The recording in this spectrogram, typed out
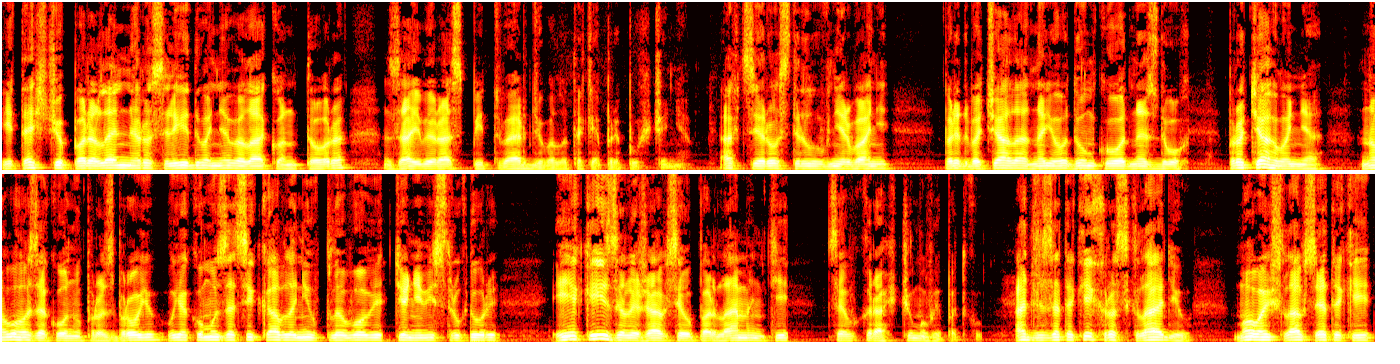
І те, що паралельне розслідування вела контора, зайвий раз підтверджувало таке припущення. Акція розстрілу в Нірвані передбачала, на його думку, одне з двох протягування нового закону про зброю, у якому зацікавлені впливові тіньові структури, і який залежався у парламенті, це в кращому випадку. Адже за таких розкладів мова йшла все-таки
